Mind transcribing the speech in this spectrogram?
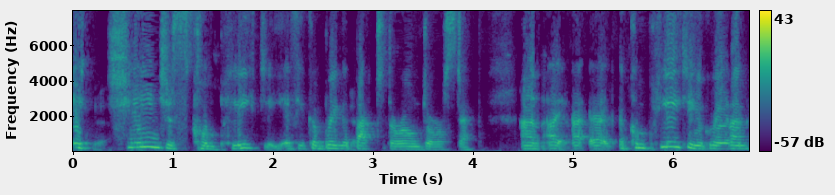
it Yeah. changes completely if you can bring it back to their own doorstep. And I, I, I completely agree. And I'm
